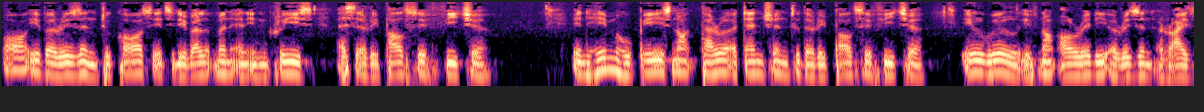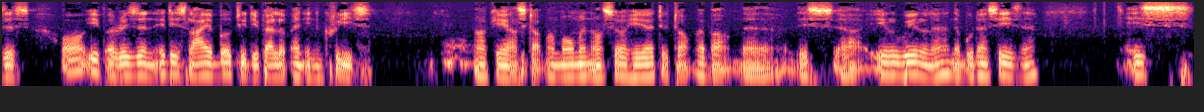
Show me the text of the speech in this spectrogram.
or if arisen to cause its development and increase as a repulsive feature. In him who pays not thorough attention to the repulsive feature, ill will, if not already arisen, arises, or if arisen, it is liable to develop and increase. Okay, I'll stop a moment also here to talk about the, this uh, ill will. Uh, the Buddha says uh, is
